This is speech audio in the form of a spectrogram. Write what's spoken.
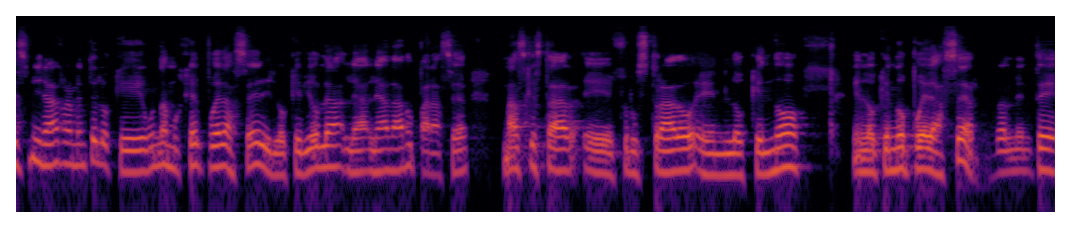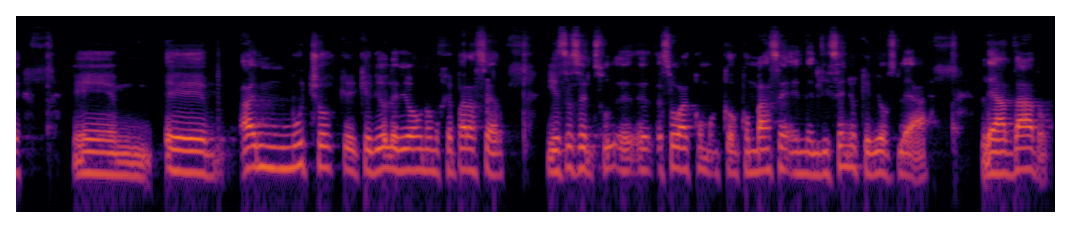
es mirar realmente lo que una mujer puede hacer y lo que Dios le ha, le ha, dado para hacer, más que estar eh, frustrado en lo que no, en lo que no puede hacer. Realmente Em, eh, hay mucho que, Dios le dio a una mujer para hacer y eso, es el, eh, eh, eso va con, con, base en el diseño que Dios le ha, le ha dado.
